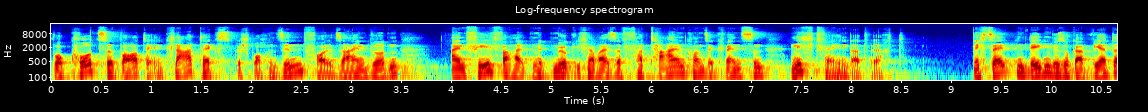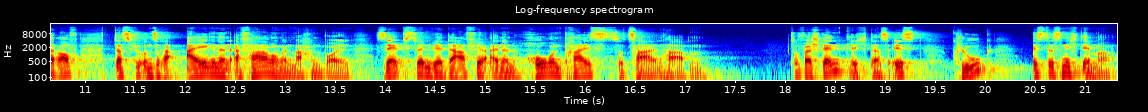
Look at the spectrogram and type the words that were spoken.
wo kurze Worte in Klartext gesprochen sinnvoll sein würden, ein Fehlverhalten mit möglicherweise fatalen Konsequenzen nicht verhindert wird. Nicht selten legen wir sogar Wert darauf, dass wir unsere eigenen Erfahrungen machen wollen, selbst wenn wir dafür einen hohen Preis zu zahlen haben. So verständlich das ist, klug ist es nicht immer.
